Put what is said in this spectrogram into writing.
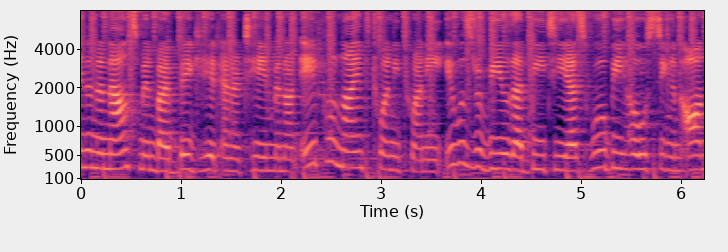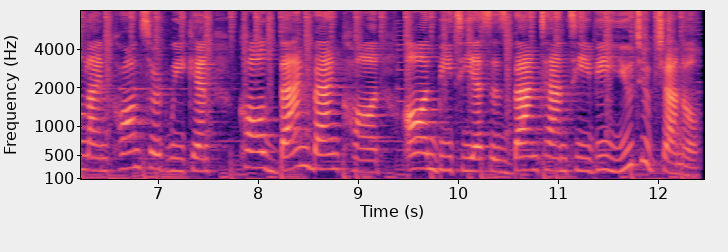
In an announcement by Big Hit Entertainment on April 9, 2020, it was revealed that BTS will be hosting an online concert weekend called Bang Bang Con on BTS's Bangtan TV YouTube channel.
